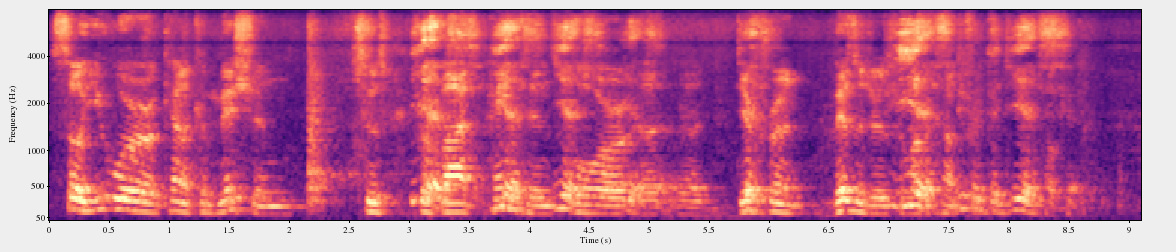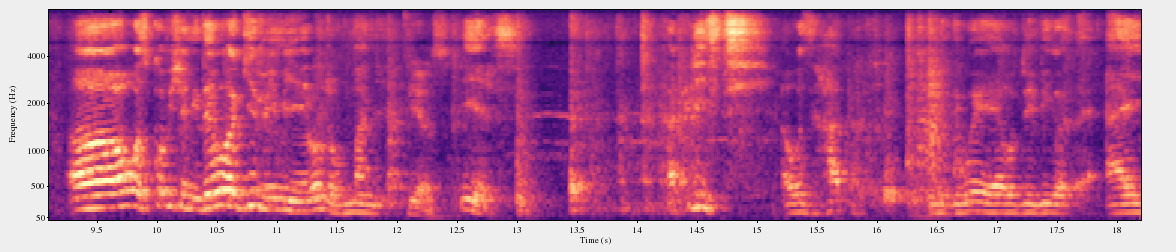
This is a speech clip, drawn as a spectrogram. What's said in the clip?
So you were kind of commissioned to provide yes, paintings yes, for yes. uh, uh, different visitors from Yes, other different countries. paint- yes. Okay. Uh, I was commissioning, they were giving me a lot of money. Yes. Yes. At least I was happy with the way I was doing because I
